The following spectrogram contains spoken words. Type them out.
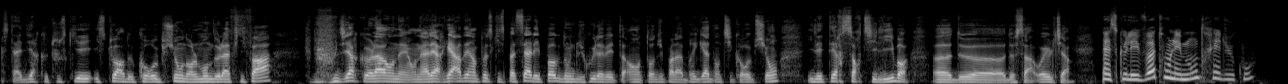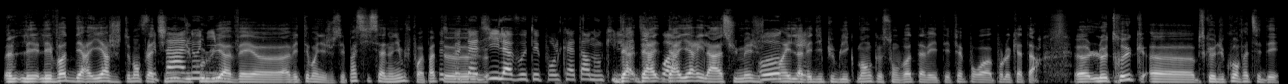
c'est-à-dire que tout ce qui est histoire de corruption dans le monde de la FIFA, je peux vous dire que là, on allé regarder un peu ce qui se passait à l'époque. Donc, du coup, il avait été entendu par la brigade anticorruption. Il était ressorti libre euh, de, euh, de ça. Parce que les votes, on les montrait du coup? Euh, Les, les votes derrière, justement, Platini, du coup, lui avait, euh, avait témoigné. Je sais pas si c'est anonyme, je pourrais pas Parce te. que t'as je- dit, il a voté pour le Qatar, donc il Der- a dit quoi derrière, il a assumé justement, il l'avait dit publiquement que son vote avait été fait pour, euh, pour le Qatar. Euh, le truc, euh, parce que du coup, en fait, c'est des,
